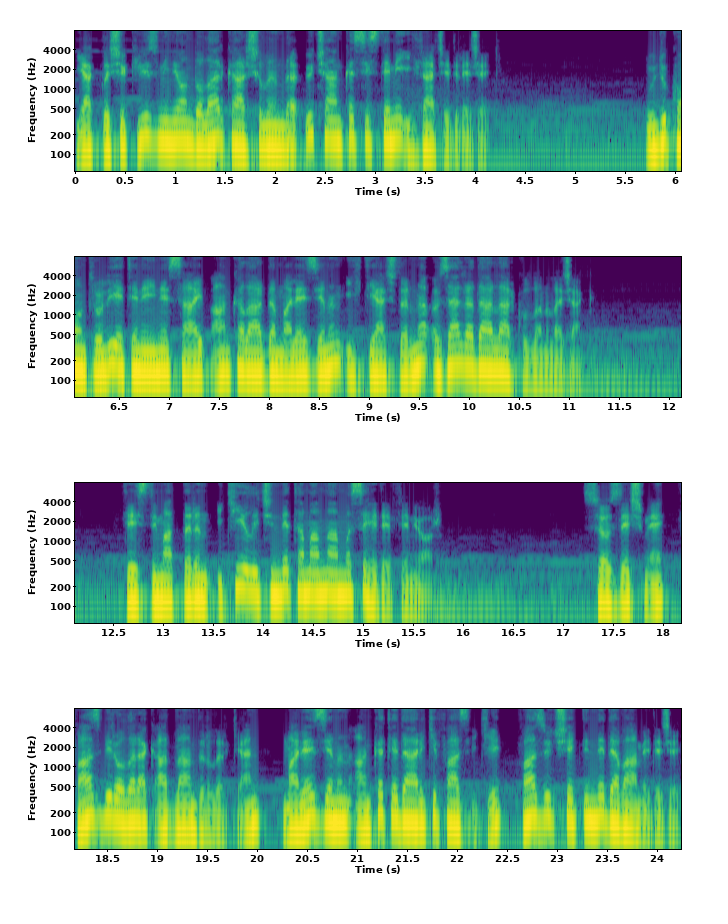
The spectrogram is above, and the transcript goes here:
yaklaşık 100 milyon dolar karşılığında 3 anka sistemi ihraç edilecek. Uydu kontrolü yeteneğine sahip ankalarda Malezya'nın ihtiyaçlarına özel radarlar kullanılacak. Teslimatların 2 yıl içinde tamamlanması hedefleniyor. Sözleşme, Faz 1 olarak adlandırılırken, Malezya'nın anka tedariki Faz 2, Faz 3 şeklinde devam edecek.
